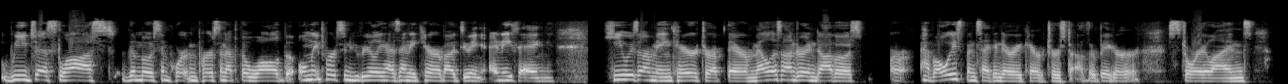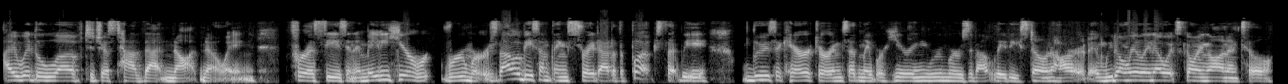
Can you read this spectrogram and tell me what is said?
we just lost the most important person up the wall, the only person who really has any care about doing anything. He was our main character up there. Melisandre and Davos are, have always been secondary characters to other bigger storylines. I would love to just have that not knowing for a season and maybe hear r- rumors. That would be something straight out of the books that we lose a character and suddenly we're hearing rumors about Lady Stoneheart and we don't really know what's going on until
